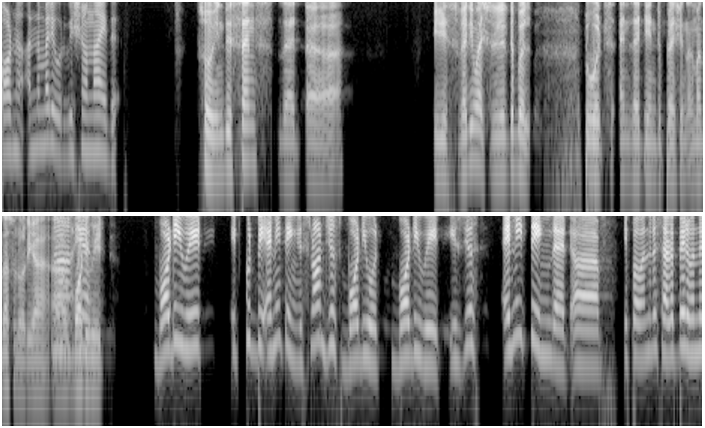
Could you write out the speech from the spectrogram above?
corner அந்த மாதிரி ஒரு விஷயம் தான் இது so in this sense that uh, it is very much relatable towards anxiety and depression அந்த மாதிரி தான் சொல்லுவாரியா Uh, body yes. Weight body weight it could be anything it's not just body weight body weight it's just anything that இப்போ வந்துட்டு சில பேர் வந்து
